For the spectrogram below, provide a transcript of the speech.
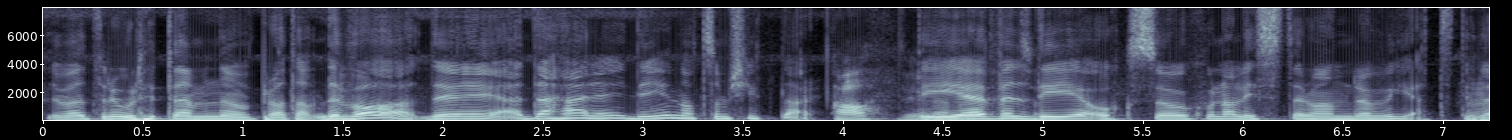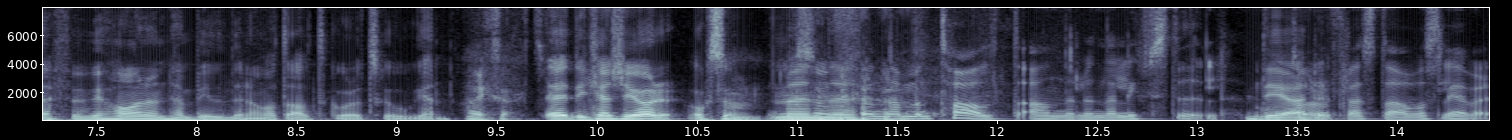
Det var ett roligt ämne att prata om. Det, var, det, det här är, det är ju något som kittlar. Ja, Det är väldigt väl så. det också journalister och andra vet. Det är Mm. därför vi har den här bilden av att allt går åt skogen. Ja, exakt. Eh, Det kanske gör det också, Mm. Men, så eh, fundamentalt annorlunda livsstil Det mot är det. de flesta av oss lever.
